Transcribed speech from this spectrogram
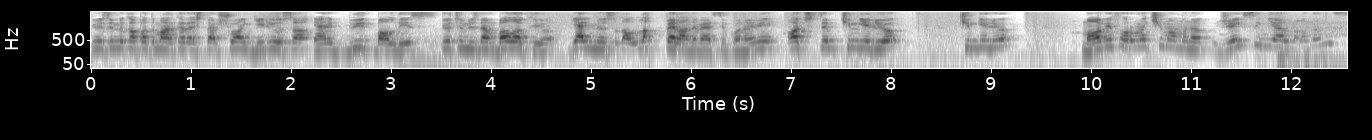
Gözümü kapadım arkadaşlar şu an geliyorsa yani büyük ballıyız. Götümüzden bal akıyor. Gelmiyorsa da Allah belanı versin Konami. Açtım kim geliyor? Kim geliyor? Mavi forma kim amına? Jackson geldi ananız.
